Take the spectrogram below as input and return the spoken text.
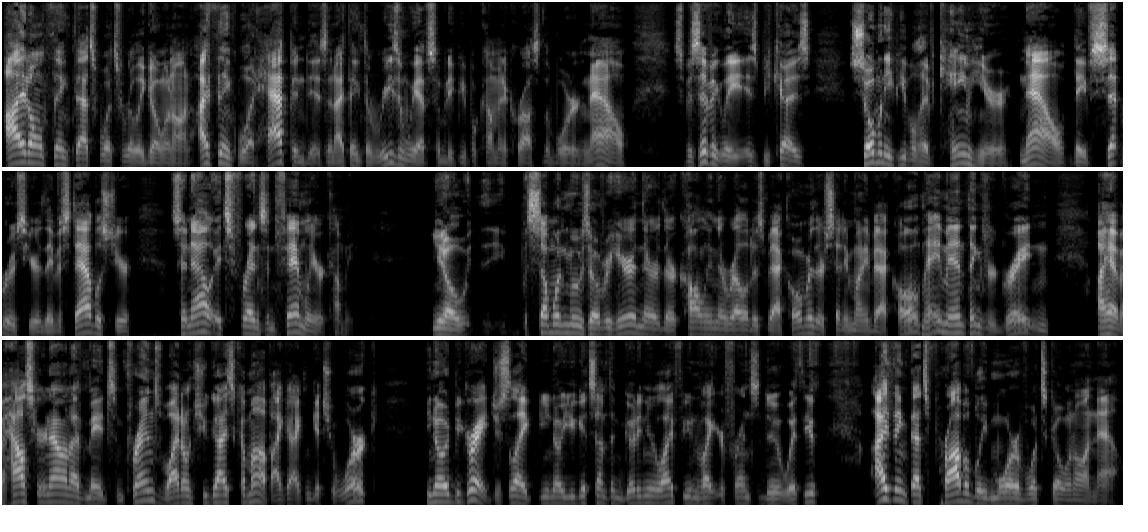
I don't think that's what's really going on. I think what happened is and I think the reason we have so many people coming across the border now specifically is because so many people have came here now they've set roots here they've established here so now it's friends and family are coming. You know someone moves over here and they're they're calling their relatives back home or they're sending money back home hey man things are great and i have a house here now and i've made some friends. Why don't you guys come up? I, I can get you work you know it'd be great. Just like you know you get something good in your life you invite your friends to do it with you. I think that's probably more of what's going on now.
